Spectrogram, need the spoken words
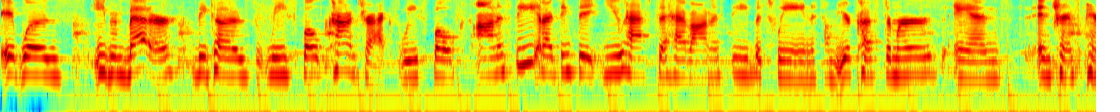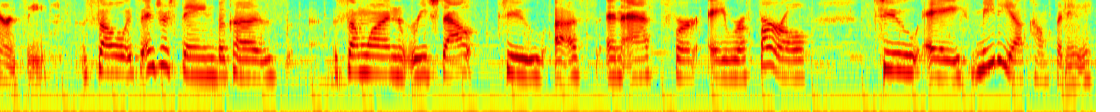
it was even better because we spoke contracts, we spoke honesty, and I think that you have to have honesty between um, your customers and, and transparency. So it's interesting because someone reached out to us and asked for a referral to a media company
